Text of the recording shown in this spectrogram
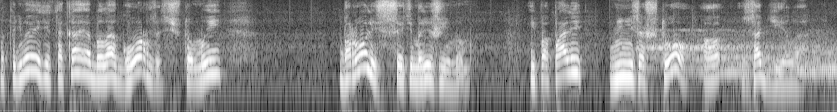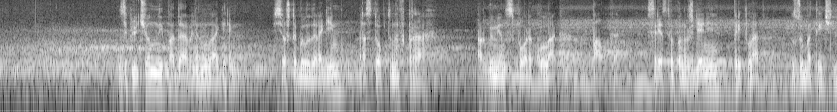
Вот понимаете, такая была гордость, что мы боролись с этим режимом – и попали не за что, а за дело. Заключенный подавлен лагерем. Все, что было дорогим, растоптано в прах. Аргумент спора – кулак, палка. Средство понуждения – приклад, зуботычно.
